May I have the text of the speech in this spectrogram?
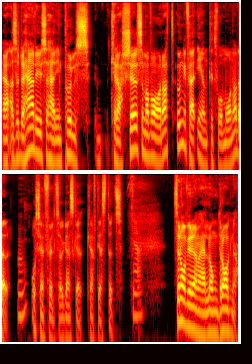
Ja, alltså det här är ju så här impulskrascher som har varat ungefär en till två månader Mm. och sen följts av ganska kraftiga studs. Ja. Sen har vi de här långdragna,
